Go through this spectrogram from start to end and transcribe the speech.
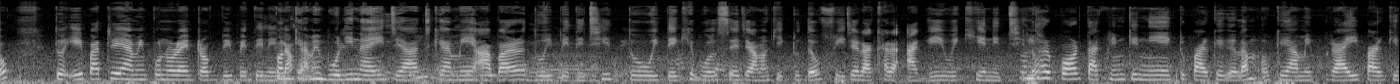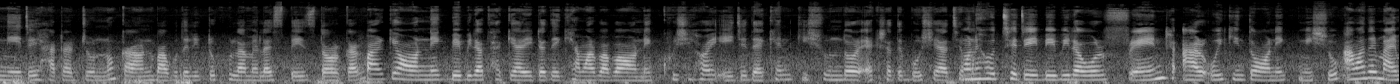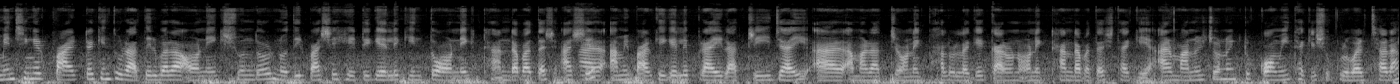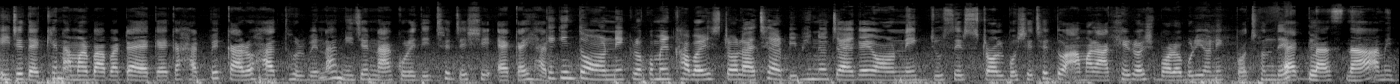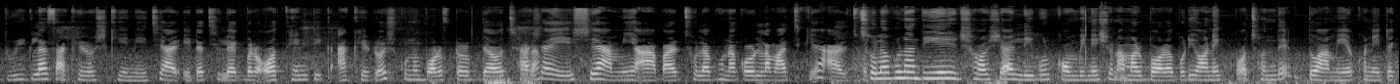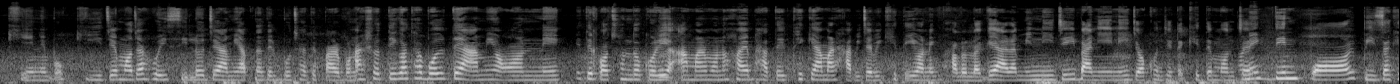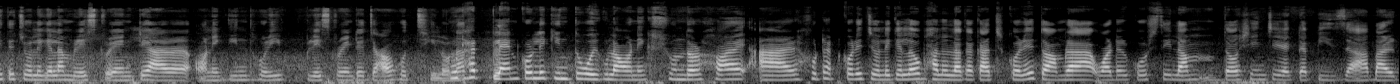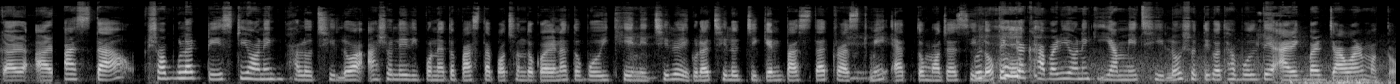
তো এই পাত্রে আমি পুনরায় টক দই পেতে নিলাম। আমি বলি নাই যে আজকে আমি আবার দই পেতেছি। তো ওই দেখে বলছে যে আমাকে একটু দাও ফ্রিজে রাখার আগেই ওই খেয়ে নিচ্ছিল। পর তাকরিমকে নিয়ে একটু পার্কে গেলাম। ওকে আমি প্রায় পার্কে নিয়ে যাই হাঁটার জন্য, কারণ বাবুদের একটু খোলামেলা স্পেস দরকার। পার্কে অনেক বেবিরা থাকে আর এটা দেখে আমার বাবা অনেক খুশি হয়। এই যে দেখেন কি সুন্দর একসাথে বসে আছে। মনে হচ্ছে যে এই বেবিরা ওর ফ্রেন্ড আর ওই কিন্তু অনেক মিশুক। আমাদের মাইমেনসিং এর পার্কটা কিন্তু রাতের বেলা অনেক সুন্দর। নদীর পাশে হেঁটে গেলে কিন্তু অনেক ঠান্ডা বাতাস আসে। আমি পার্কে গেলে প্রায় রাত্রেই যাই, আর আমার রাত্রে অনেক ভালো লাগে, কারণ অনেক ঠান্ডা বাতাস থাকে, আর মানুষজন একটু কমই থাকে শুক্রবার ছাড়া। এই যে দেখেন, আমার বাবাটা একা একা হাঁটবে, কারও হাত ধরবে না, নিজে না করে দিচ্ছে যে সে একাই হাঁটে কিন্তু অনেক রকমের খাবারের স্টল আছে, আর বিভিন্ন জায়গায় অনেক জুসের স্টল বসেছে, তো আমার আখের রস বরাবরই অনেক পছন্দের। এক গ্লাস না, আমি দুই গ্লাস আখের রস খেয়ে নিয়েছি, আর এটা ছিল একবার অথেন্টিক আখের রস, কোনো বরফ টরফ দেওয়া ছাড়া। এসে আমি আবার ছোলা ভুনা করলাম আজকে আর ছোলা ভুনা দিয়ে শসা আর লেবুর কম্বিনেশন আমার বরাবরই অনেক পছন্দের তো আমি এখন এটা খেয়ে নেব। কি যে মজা হয়েছিল যে আমি আপনাদের বোঝাতে পারব না। সত্যি কথা বলতে আমি অনেক খেতে পছন্দ করি আমার মনে হয় ভাতের থেকে আমার হাবিজাবি খেতেই অনেক ভালো লাগে আর আমি নিজেই বানিয়ে নিই যখন যেটা খেতে মন চায়। অনেক দিন পর পিৎজা খেতে চলে গেলাম রেস্টুরেন্টে আর অনেক দিন ধরেই রেস্টুরেন্টে যাওয়া হচ্ছিল না। হঠাৎ প্ল্যান করলে কিন্তু ওইগুলো অনেক সুন্দর হয় আর হঠাৎ করে চলে গেলেও ভালো লাগা কাজ করে। তো আমরা অর্ডার করছিলাম দশ ইঞ্চির একটা পিৎজা বার্গার আর পাস্তা সবগুলার টেস্টই অনেক ভালো ছিল। আসলে রিপন এত পাস্তা পছন্দ করে না তো বই খেয়ে নিচ্ছিল। এগুলা ছিল চিকেন পাস্তা ট্রাস্ট মি এত মজা ছিল। প্রত্যেকটা খাবারই অনেক ইয়ামি ছিল সত্যি কথা বলতে আরেকবার যাওয়ার মতো।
